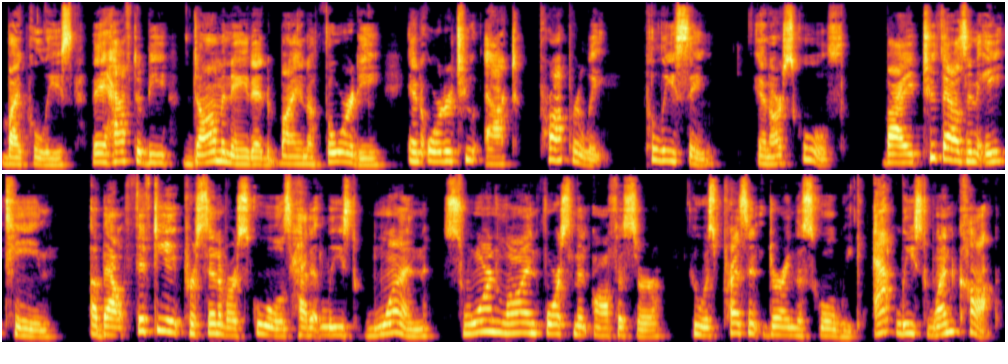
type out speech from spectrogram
by police. They have to be dominated by an authority in order to act properly. Policing in our schools. By 2018, about 58% of our schools had at least one sworn law enforcement officer who was present during the school week, at least one cop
